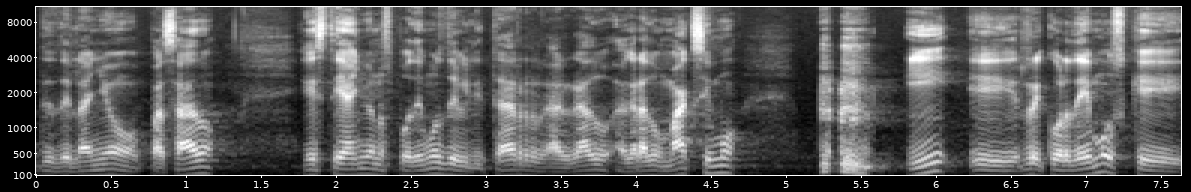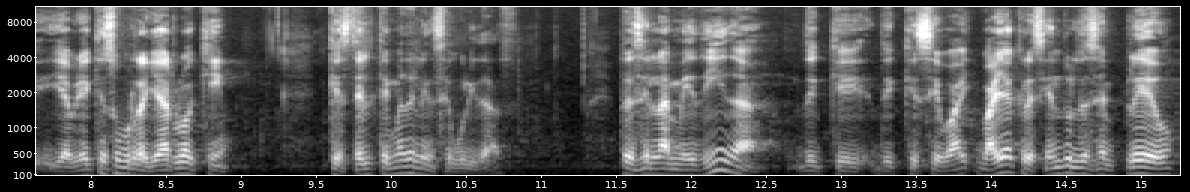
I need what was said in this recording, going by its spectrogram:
desde el año pasado. Este año nos podemos debilitar a grado, a grado máximo. y eh, recordemos que, y habría que subrayarlo aquí, que está el tema de la inseguridad. Entonces, en la medida de que, de que se vaya, creciendo el desempleo,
